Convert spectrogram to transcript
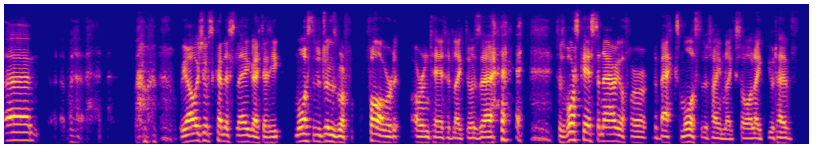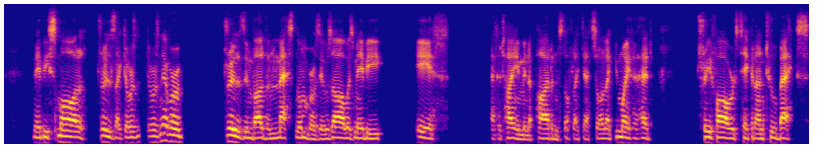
Um, we always just kind of slag like that. He most of the drills were forward orientated. Like there was uh, a it was worst case scenario for the backs most of the time. Like so, like you'd have maybe small drills. Like there was there was never drills involving mass numbers. It was always maybe eight at a time in a pod and stuff like that. So like you might have had three forwards taking on two backs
